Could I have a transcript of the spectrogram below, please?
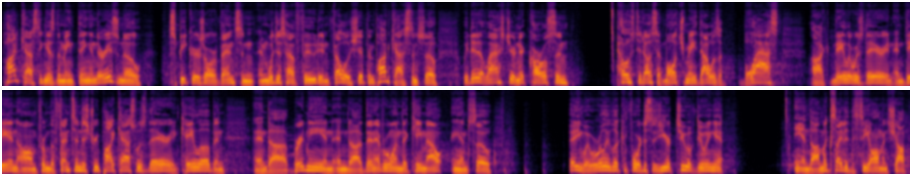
podcasting is the main thing, and there is no speakers or events, and and we'll just have food and fellowship and podcast. And so we did it last year. Nick Carlson hosted us at Mulchmate. That was a blast. Uh, Naylor was there, and, and Dan um, from the Fence Industry podcast was there, and Caleb and and uh, Brittany, and and uh, then everyone that came out. And so, anyway, we're really looking forward. This is year two of doing it, and I'm excited to see Almond Shop.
